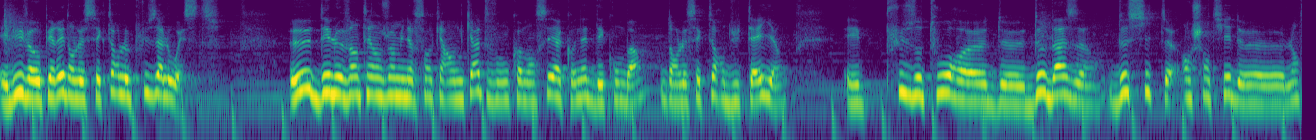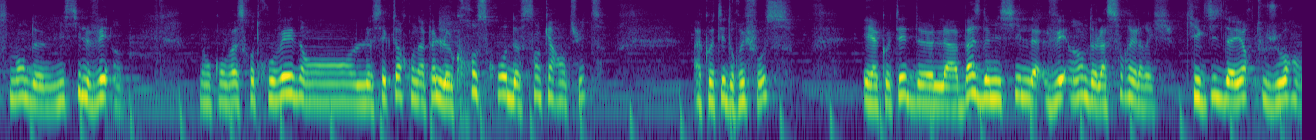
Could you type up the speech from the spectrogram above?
et lui va opérer dans le secteur le plus à l'ouest. Eux, dès le 21 juin 1944, vont commencer à connaître des combats dans le secteur du Teil, et plus autour euh, de deux bases, deux sites en chantier de lancement de missiles V1. Donc on va se retrouver dans le secteur qu'on appelle le Crossroad 148, à côté de Rufos, et à côté de la base de missiles V1 de la Sorellerie, qui existe d'ailleurs toujours,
